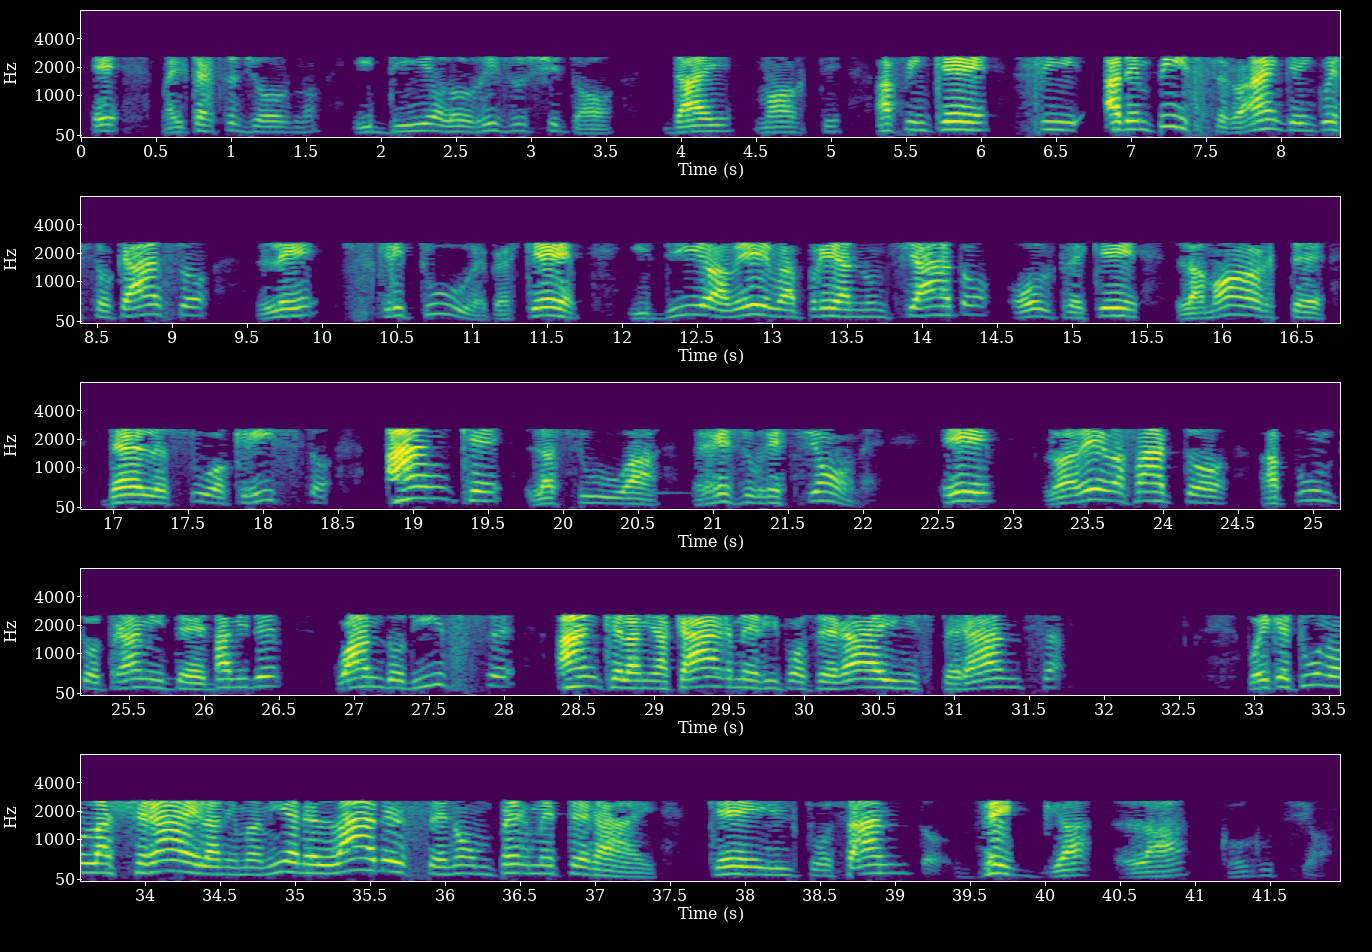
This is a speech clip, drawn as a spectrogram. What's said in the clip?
e, ma il terzo giorno il Dio lo risuscitò dai morti affinché si adempissero anche in questo caso le scritture, perché il Dio aveva preannunziato, oltre che la morte del suo Cristo, anche la sua resurrezione e lo aveva fatto appunto tramite Davide quando disse anche la mia carne riposerà in speranza poiché tu non lascerai l'anima mia nell'Ades e non permetterai che il tuo santo vegga la corruzione.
